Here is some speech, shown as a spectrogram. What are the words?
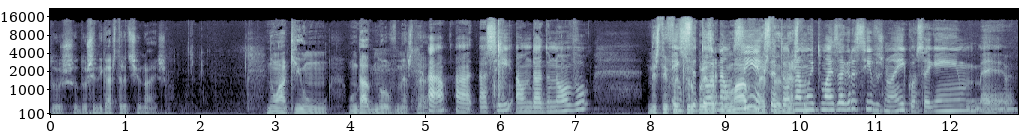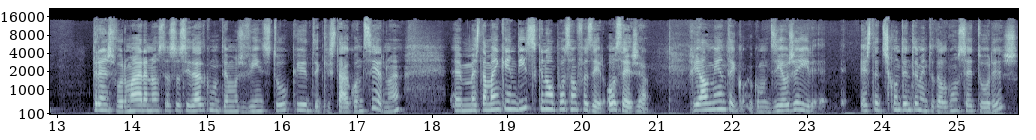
dos, dos, sindicatos tradicionais. Não há aqui um, um dado novo nesta. Há, há, há sim, há um dado novo. Neste efeito de surpresa, tornam, por um lado. Sim, nesta, que se tornam nesta... muito mais agressivos, não é? E conseguem. É, transformar a nossa sociedade como temos visto que, que está a acontecer, não é? Eh, mas também quem disse que não o possam fazer. Ou seja, realmente, como dizia o Jair, este descontentamento de alguns setores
